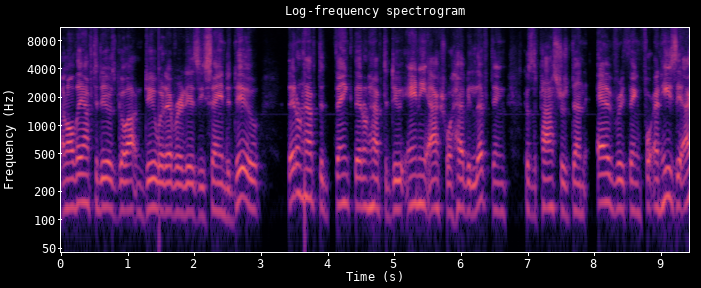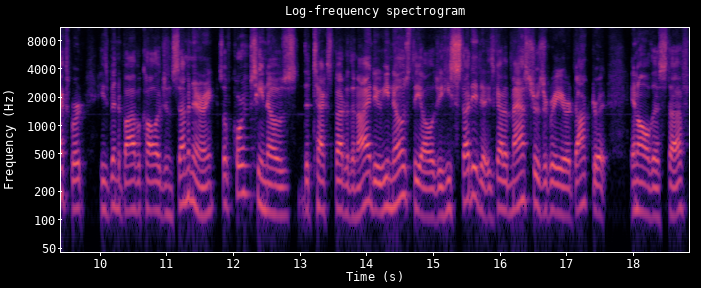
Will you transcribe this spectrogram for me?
and all they have to do is go out and do whatever it is he's saying to do. They don't have to think, they don't have to do any actual heavy lifting because the pastor's done everything for and he's the expert. He's been to Bible college and seminary. So of course he knows the text better than I do. He knows theology. He studied it. He's got a master's degree or a doctorate in all this stuff.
